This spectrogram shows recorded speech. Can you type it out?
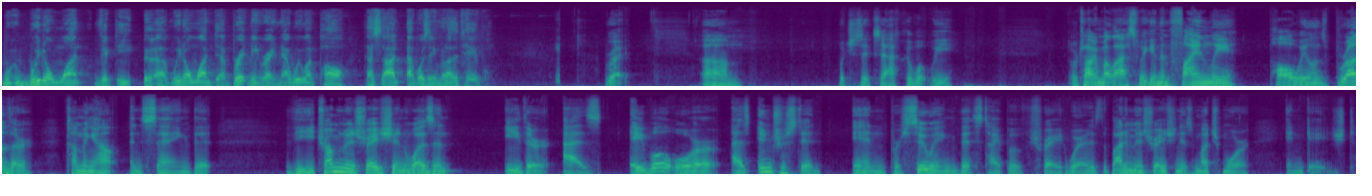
we don't want Vicky, uh, we don't want uh, Brittney right now. We want Paul. That's not. That wasn't even on the table. Right. Um, which is exactly what we were talking about last week, and then finally Paul Whelan's brother coming out and saying that the Trump administration wasn't either as able or as interested in pursuing this type of trade, whereas the Biden administration is much more engaged.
